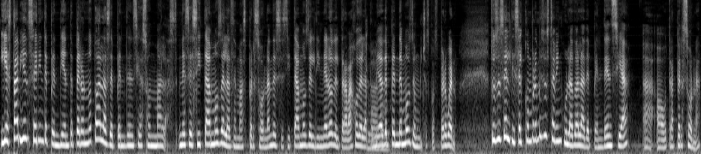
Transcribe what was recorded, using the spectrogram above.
y está bien ser independiente, pero no todas las dependencias son malas. Necesitamos de las demás personas, necesitamos del dinero, del trabajo, de la comida, dependemos de muchas cosas. Pero bueno, entonces él dice, el compromiso está vinculado a la dependencia, a, otra persona.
